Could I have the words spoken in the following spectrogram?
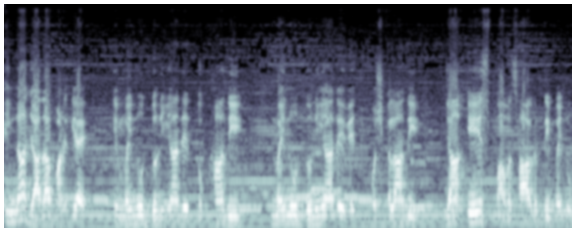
ਇੰਨਾ ਜ਼ਿਆਦਾ ਬਣ ਗਿਆ ਹੈ ਕਿ ਮੈਨੂੰ ਦੁਨੀਆ ਦੇ ਦੁੱਖਾਂ ਦੀ, ਮੈਨੂੰ ਦੁਨੀਆ ਦੇ ਵਿੱਚ ਮੁਸ਼ਕਲਾਂ ਦੀ ਜਾਂ ਇਸ ਭਵ ਸਾਗਰ ਦੀ ਮੈਨੂੰ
